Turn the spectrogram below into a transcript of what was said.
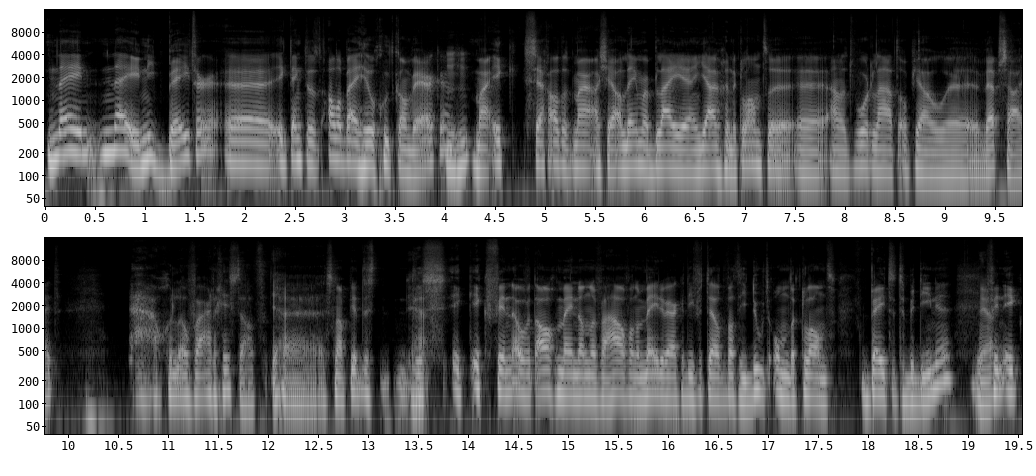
Nee, nee, niet beter. Eh, ik denk dat het allebei heel goed kan werken. Mhm. Maar ik zeg altijd maar, als je alleen maar blije en juichende klanten aan het woord laat op jouw website, ja, hoe geloofwaardig is dat? Ja. Eh, snap je? Dus, dus ik, ik vind over het algemeen dan een verhaal van een medewerker die vertelt wat hij doet om de klant beter te bedienen. Ja. Vind ik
